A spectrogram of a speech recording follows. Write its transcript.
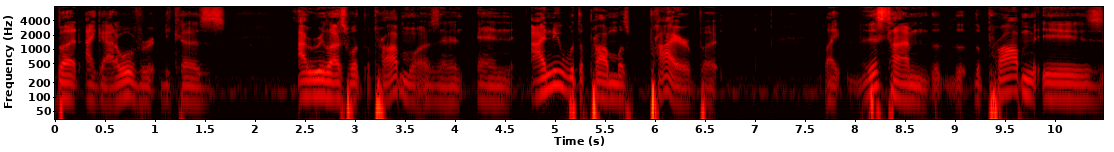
but I got over it because I realized what the problem was, and and I knew what the problem was prior, but like this time, the, the, the problem is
